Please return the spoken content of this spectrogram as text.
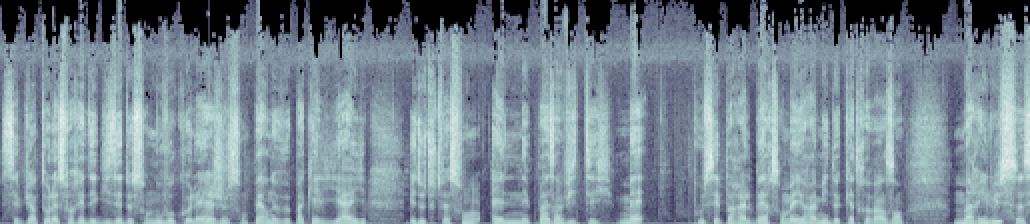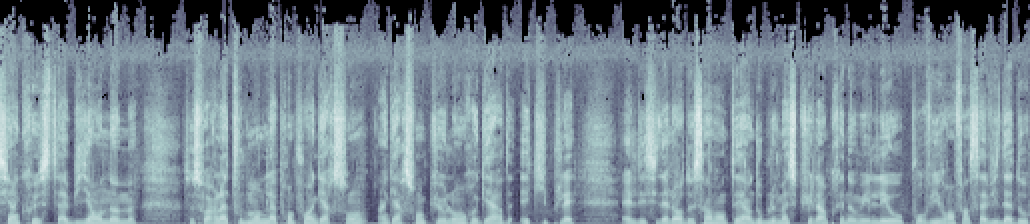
C'est bientôt la soirée déguisée de son nouveau collège, son père ne veut pas qu'elle y aille, et de toute façon, elle n'est pas invitée. Mais Poussée par Albert, son meilleur ami de 80 ans, Marilus s'y incruste habillée en homme. Ce soir-là, tout le monde la prend pour un garçon, un garçon que l'on regarde et qui plaît. Elle décide alors de s'inventer un double masculin prénommé Léo pour vivre enfin sa vie d'ado.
